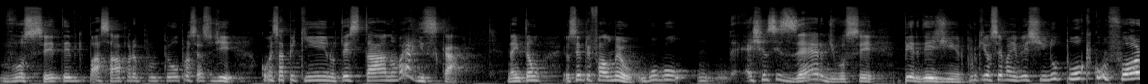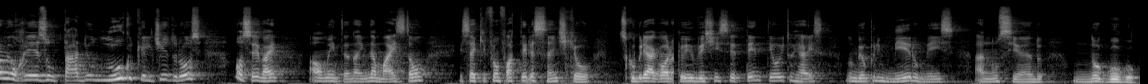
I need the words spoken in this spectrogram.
você teve que passar pelo processo de começar pequeno, testar, não vai arriscar. Né? Então, eu sempre falo, meu, o Google é chance zero de você perder dinheiro, porque você vai investindo pouco e conforme o resultado e o lucro que ele te trouxe, você vai aumentando ainda mais. Então, esse aqui foi um fato interessante que eu descobri agora, que eu investi 78 reais no meu primeiro mês anunciando no Google.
